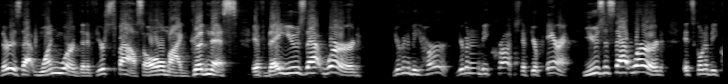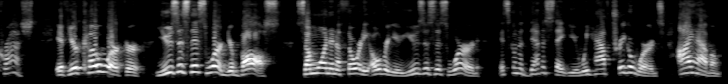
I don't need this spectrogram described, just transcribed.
There is that one word that if your spouse, oh my goodness, if they use that word, you're going to be hurt. You're going to be crushed. If your parent uses that word, it's going to be crushed. If your coworker uses this word, your boss, someone in authority over you uses this word, it's going to devastate you. We have trigger words. I have them.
